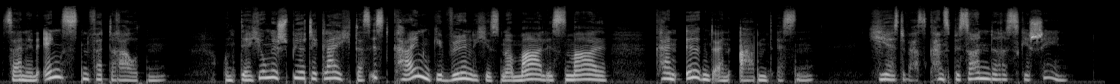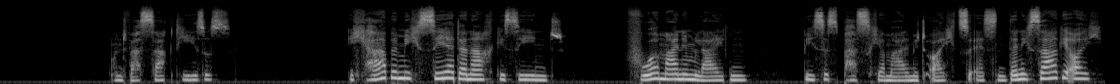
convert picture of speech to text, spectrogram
seinen engsten Vertrauten. Und der Junge spürte gleich, das ist kein gewöhnliches, normales Mahl, kein irgendein Abendessen. Hier ist was ganz Besonderes geschehen. Und was sagt Jesus? Ich habe mich sehr danach gesehnt, vor meinem Leiden dieses Paschamal mit euch zu essen, denn ich sage euch,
